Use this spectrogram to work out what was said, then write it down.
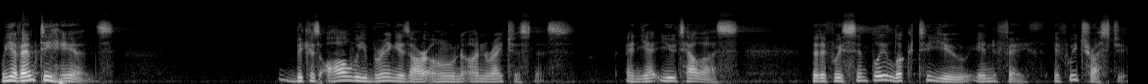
We have empty hands because all we bring is our own unrighteousness. And yet you tell us that if we simply look to you in faith, if we trust you,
